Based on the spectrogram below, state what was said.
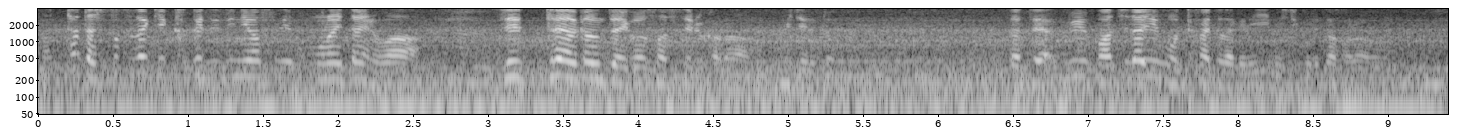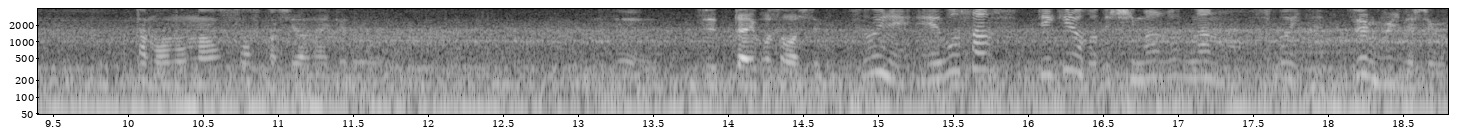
まあただ一つだけ確実に言わせてもらいたいのはうん、絶対アカウントエゴさせてるから見てると思う。だって上町田 UFO って書いただけでいいねしてくれたから多分あの女のスタッフか知らないけどうん絶対エゴサはしてる。すごいね。エゴサできるほど暇なのすごいね。全部いいねしてくれ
